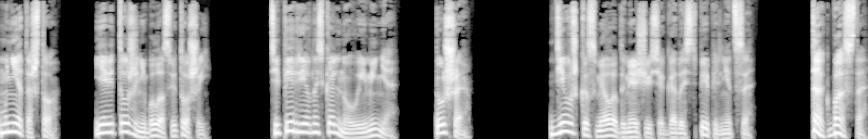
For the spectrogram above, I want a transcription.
Мне-то что? Я ведь тоже не была святошей. Теперь ревность кольнула и меня. Туше. Девушка смяла дымящуюся гадость пепельницы. «Так, баста.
